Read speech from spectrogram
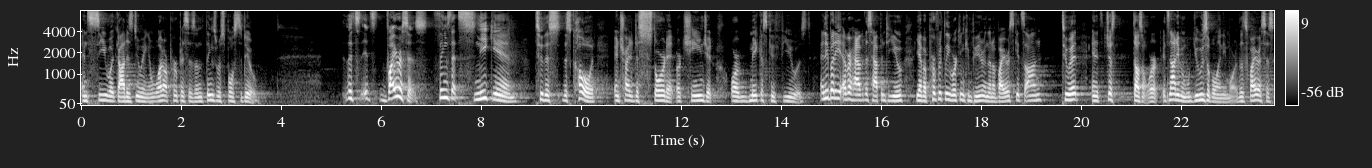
and see what God is doing and what our purpose is and things we're supposed to do. It's, it's viruses, things that sneak in to this, this code and try to distort it or change it or make us confused. Anybody ever have this happen to you? You have a perfectly working computer and then a virus gets on to it and it's just doesn't work. It's not even usable anymore. This virus has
